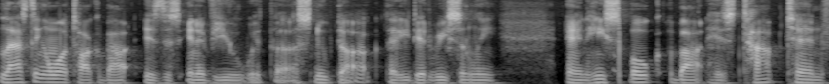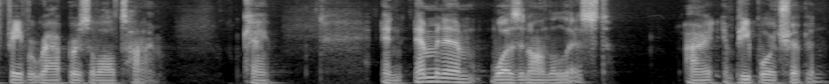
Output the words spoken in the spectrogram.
last thing I want to talk about is this interview with uh, Snoop Dogg that he did recently. And he spoke about his top 10 favorite rappers of all time. Okay. And Eminem wasn't on the list. Right. And people are tripping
